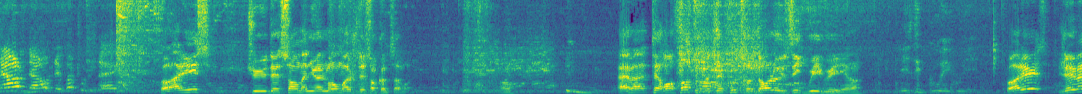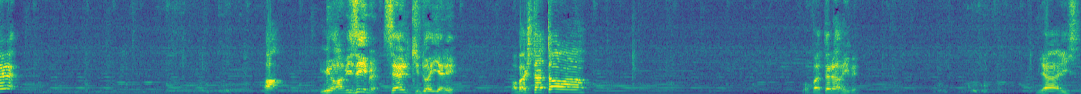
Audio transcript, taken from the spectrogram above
Non, non, j'ai pas touché. Bon, Alice, tu descends manuellement, moi je descends comme ça, moi. Bon. Eh ben, tes renforts, tu peux te les foutre dans le zigouigui, hein. Les égoués, Alice, j'y vais Ah, mur invisible, c'est elle qui doit y aller. Bon bah je t'attends, hein. Bon, va-t-elle arriver? Viens, Alice.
